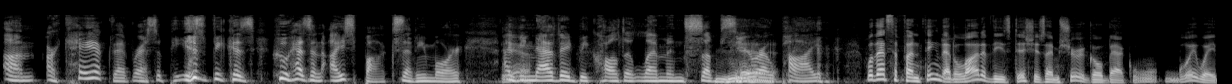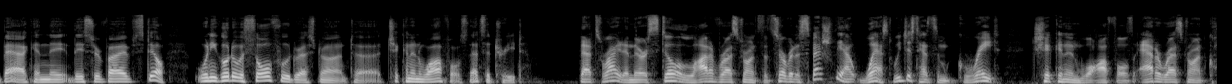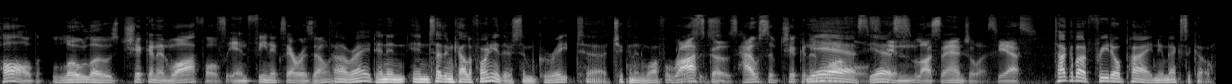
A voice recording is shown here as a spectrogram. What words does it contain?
um, archaic that recipe is because who has an ice box anymore? Yeah. I mean, now they'd be called a lemon sub zero yeah. pie. well, that's the fun thing that a lot of these dishes, I'm sure, go back w- way, way back and they, they survive still. When you go to a soul food restaurant, uh, chicken and waffles, that's a treat. That's right. And there are still a lot of restaurants that serve it, especially out west. We just had some great chicken and waffles at a restaurant called Lolo's Chicken and Waffles in Phoenix, Arizona. All right. And in, in Southern California, there's some great uh, chicken and waffle Roscoe's places. House of Chicken yes, and Waffles yes. in Los Angeles. Yes. Talk about Frito Pie, New Mexico.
